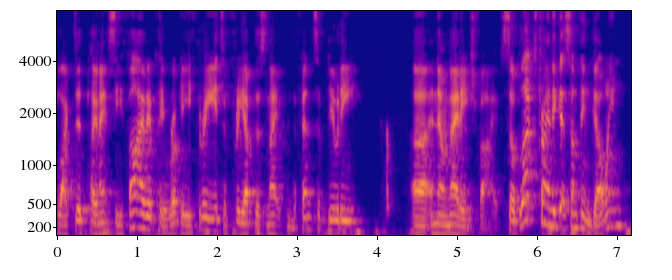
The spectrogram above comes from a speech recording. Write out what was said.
Black did play knight c5, I play rook a3 to free up this knight from defensive duty, uh, and now knight h5. So black's trying to get something going.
